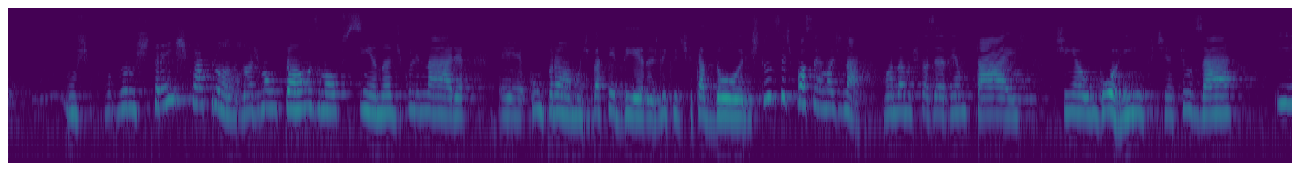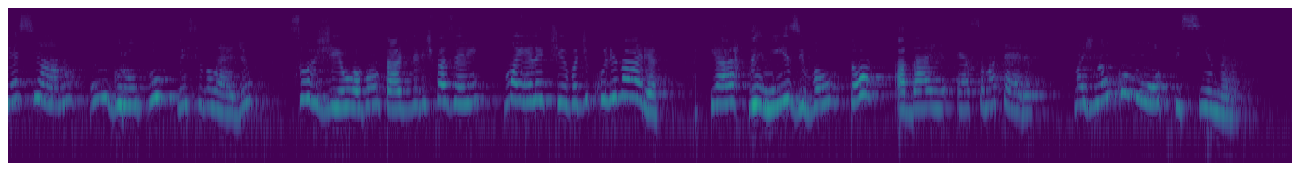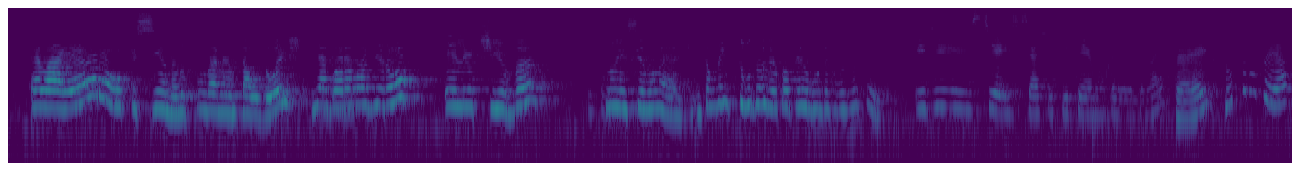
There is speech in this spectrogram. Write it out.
uns, por uns 3, 4 anos, nós montamos uma oficina de culinária, eh, compramos batedeiras, liquidificadores, tudo que vocês possam imaginar. Mandamos fazer aventais, tinha o gorrinho que tinha que usar. E esse ano, um grupo do ensino médio surgiu a vontade deles fazerem uma eletiva de culinária. E a Denise voltou a dar essa matéria, mas não como uma oficina ela era oficina no Fundamental 2 e agora ela virou eletiva no ensino médio. Então tem tudo a ver com a pergunta que você fez. E de ciência, você acha que tem alguma coisa a ver também? Tem, super a ver.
